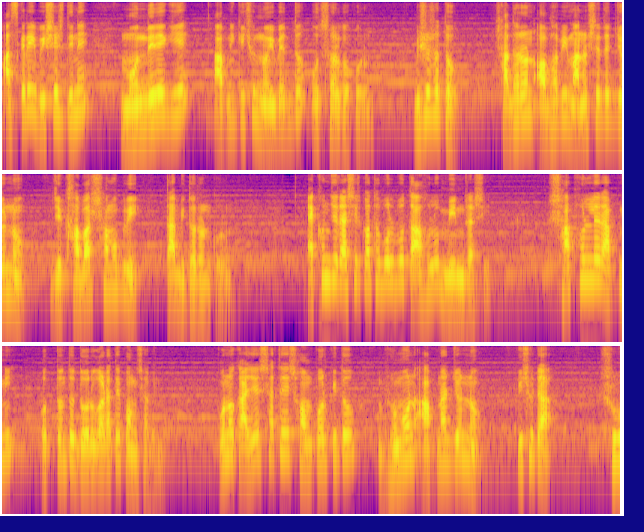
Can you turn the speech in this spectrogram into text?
আজকের এই বিশেষ দিনে মন্দিরে গিয়ে আপনি কিছু নৈবেদ্য উৎসর্গ করুন। বিশেষত সাধারণ অভাবী মানুষদের জন্য যে খাবার সামগ্রী তা বিতরণ করুন। এখন যে রাশির কথা বলব তা হলো মীন রাশি। সাফল্যের আপনি অত্যন্ত দোরগড়াতে পৌঁছাবেন। কোনো কাজের সাথে সম্পর্কিত ভ্রমণ আপনার জন্য কিছুটা শুভ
